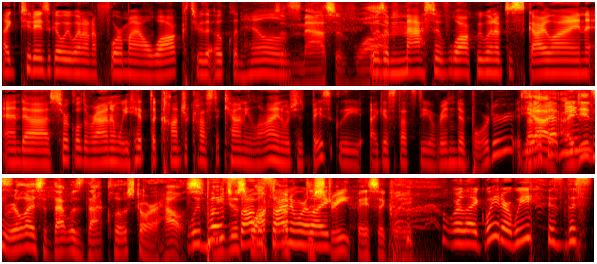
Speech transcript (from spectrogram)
like two days ago, we went on a four mile walk through the Oakland Hills. It was a massive walk. It was a massive walk. We went up to Skyline and uh, circled around, and we hit the Contra Costa County line, which is basically, I guess that's the Orinda border. Is that yeah, what that I didn't realize that that was that close to our house. We both just saw the walked sign up and we're the like- street, basically. We're like, wait, are we? Is this?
